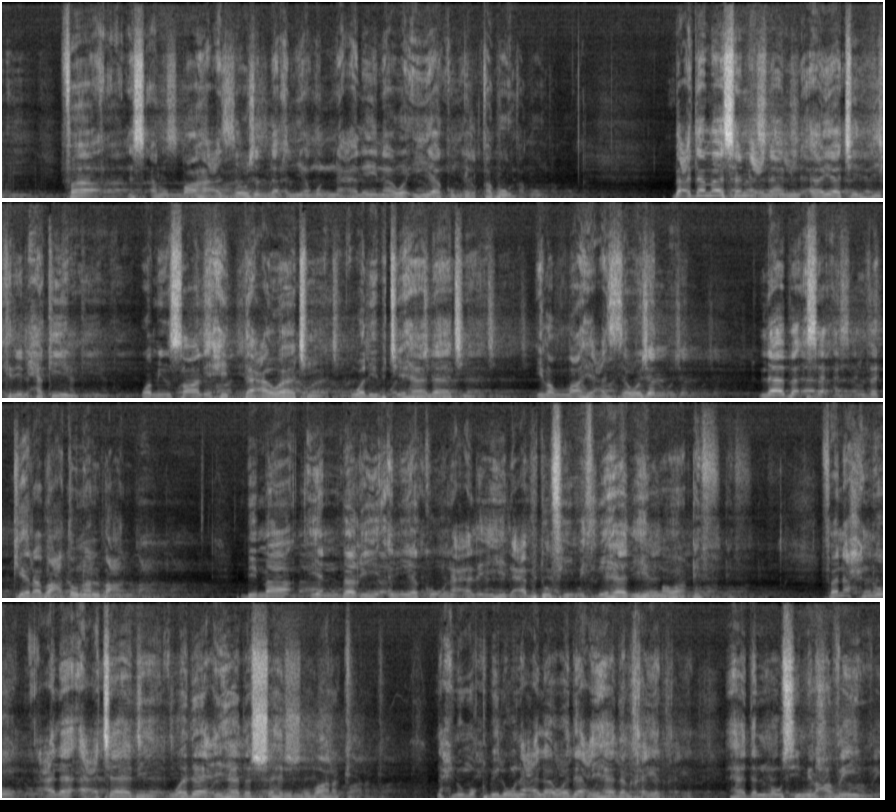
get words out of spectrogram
فنسأل الله عز وجل أن يمن علينا وإياكم بالقبول. بعدما سمعنا من آيات الذكر الحكيم ومن صالح الدعوات والابتهالات إلى الله عز وجل. لا بأس أن نذكر بعضنا البعض بما ينبغي أن يكون عليه العبد في مثل هذه المواقف. فنحن على أعتاب وداع هذا الشهر المبارك. نحن مقبلون على وداع هذا الخير هذا الموسم العظيم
